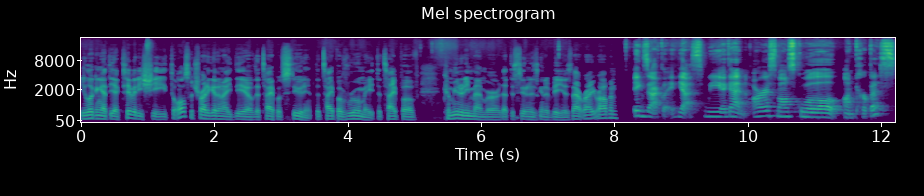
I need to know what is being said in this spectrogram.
you're looking at the activity sheet to also try to get an idea of the type of student, the type of roommate, the type of community member that the student is going to be. Is that right, Robin? Exactly. Yes. We, again, are a small school on purpose,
